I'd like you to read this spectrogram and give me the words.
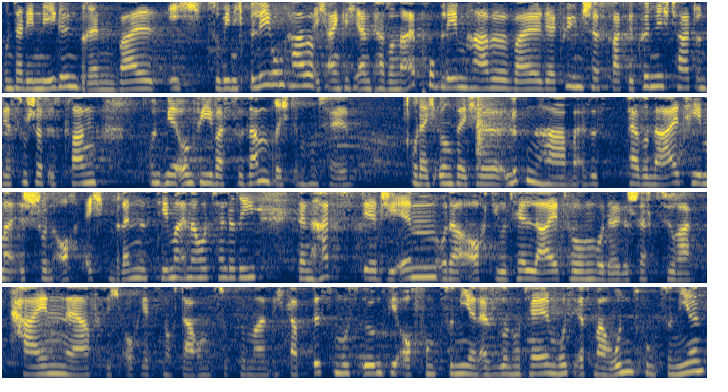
unter den Nägeln brennen, weil ich zu wenig Belegung habe, ich eigentlich eher ein Personalproblem habe, weil der Küchenchef gerade gekündigt hat und der Sous-Chef ist krank und mir irgendwie was zusammenbricht im Hotel oder ich irgendwelche Lücken habe. Also das Personalthema ist schon auch echt ein brennendes Thema in der Hotellerie. Dann hat der GM oder auch die Hotelleitung oder der Geschäftsführer keinen Nerv, sich auch jetzt noch darum zu kümmern. Ich glaube, das muss irgendwie auch funktionieren. Also so ein Hotel muss erstmal rund funktionieren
